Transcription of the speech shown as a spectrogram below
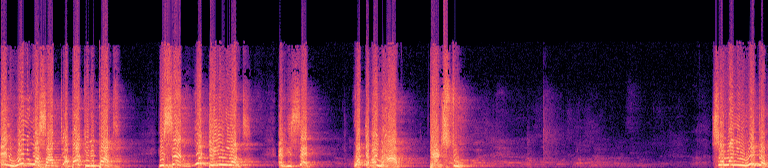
And when he was about to depart, he said, What do you want? And he said, Whatever you have, times two. So when you read the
